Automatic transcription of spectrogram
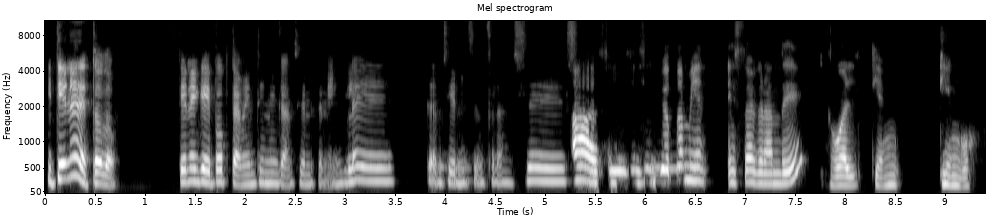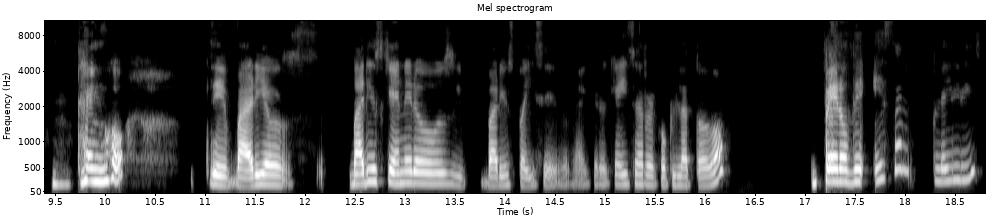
Y tiene de todo. Tiene K-pop, también tiene canciones en inglés, canciones en francés. Ah, sí, sí, sí. Yo también, esta grande, igual tengo, tengo de varios, varios géneros y varios países. O sea, creo que ahí se recopila todo. Pero de esa playlist,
